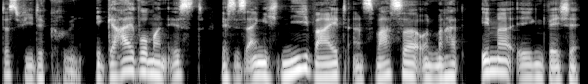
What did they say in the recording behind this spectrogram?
das viele Grün. Egal wo man ist, es ist eigentlich nie weit ans Wasser und man hat immer irgendwelche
